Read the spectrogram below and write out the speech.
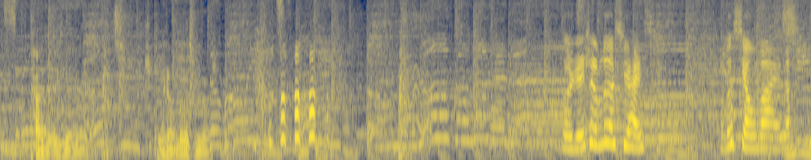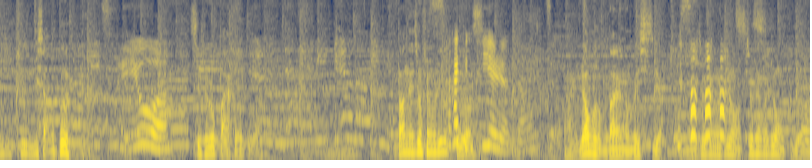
嗯探索一些人生乐趣的事。我人生乐趣还行，我都想歪了。嗯就你想的对，哎呦我，这是首百合歌。当年就是因为这个歌还挺歌，吸引人的。哎，要不怎么当年能被吸引呢？就是因为这种，就是因为这种歌。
